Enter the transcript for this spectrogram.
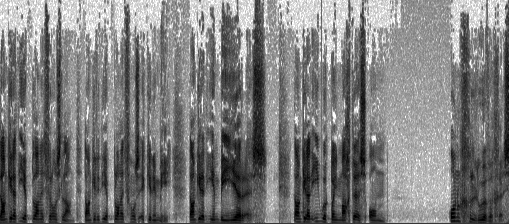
Dankie dat u 'n plan het vir ons land. Dankie dat u 'n plan het vir ons ekonomie. Dankie dat u in beheer is. Dankie dat u ook by magte is om ongelowiges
